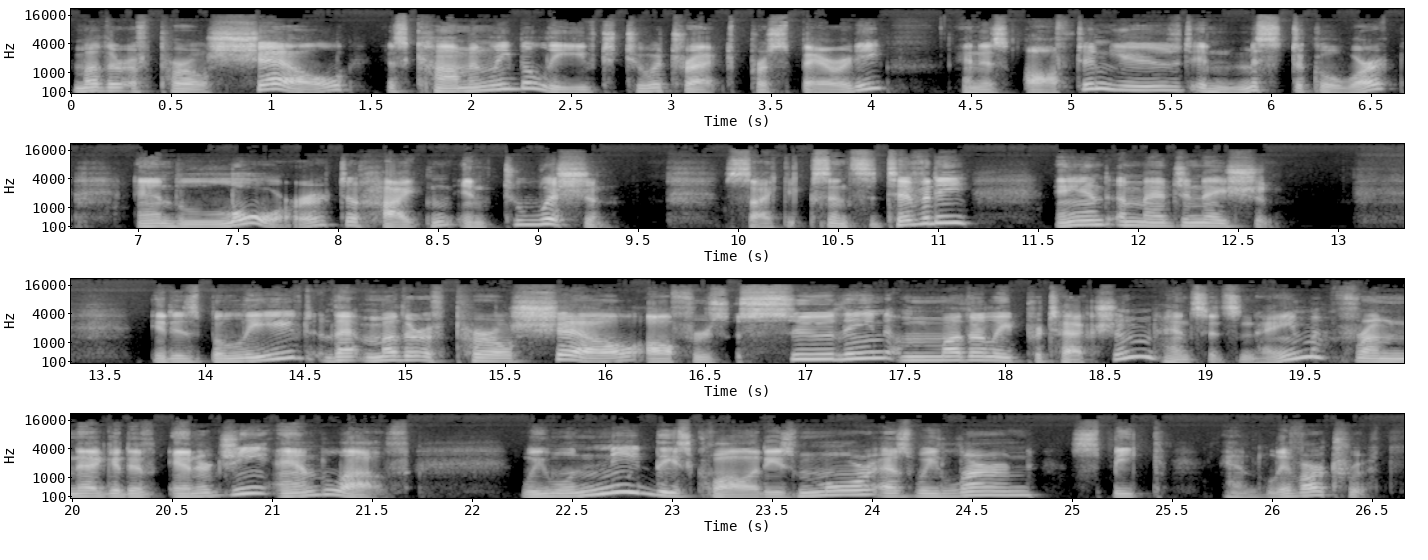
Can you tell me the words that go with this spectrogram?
Mother of pearl shell is commonly believed to attract prosperity and is often used in mystical work and lore to heighten intuition psychic sensitivity, and imagination. It is believed that mother of pearl shell offers soothing motherly protection, hence its name, from negative energy and love. We will need these qualities more as we learn, speak, and live our truth.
